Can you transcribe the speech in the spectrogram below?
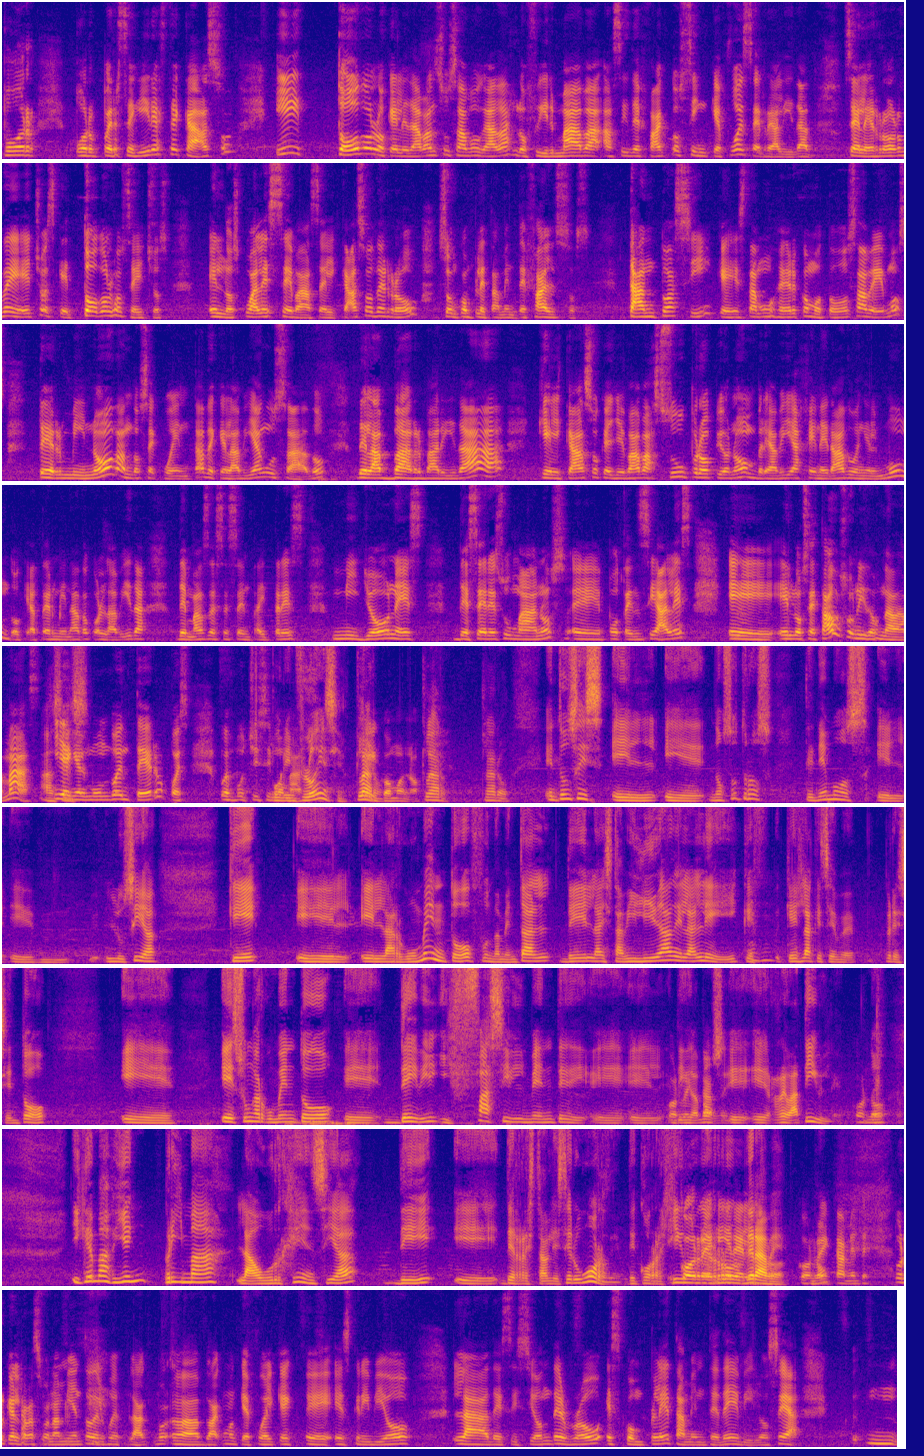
por, por perseguir este caso y todo lo que le daban sus abogadas lo firmaba así de facto sin que fuese realidad. O sea, el error de hecho es que todos los hechos en los cuales se basa el caso de Roe son completamente falsos. Tanto así que esta mujer, como todos sabemos, terminó dándose cuenta de que la habían usado, de la barbaridad que el caso que llevaba su propio nombre había generado en el mundo, que ha terminado con la vida de más de 63 millones de seres humanos eh, potenciales eh, en los Estados Unidos nada más y en el mundo entero, pues, pues muchísimo Por más. influencia, claro. Sí, cómo no. Claro, claro. Entonces, el, eh, nosotros tenemos, el, em, Lucía, que el, argumento fundamental de la estabilidad de la ley, que, que es la que se presentó, eh, es un argumento eh, débil y fácilmente, eh, digamos, rebatible. ¿no? Y que más bien prima la urgencia de eh, de restablecer un orden, de corregir, un error grave. correctamente, porque el razonamiento del juez ah, Blackmun, que fue el que eh, escribió la decisión de Roe, es completamente débil. O sea, mm,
